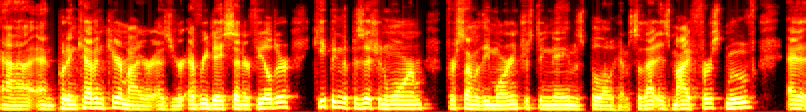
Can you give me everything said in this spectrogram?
uh, and putting Kevin Kiermaier as your everyday center fielder, keeping the position warm for some of the more interesting names below him. So that is my first move uh,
